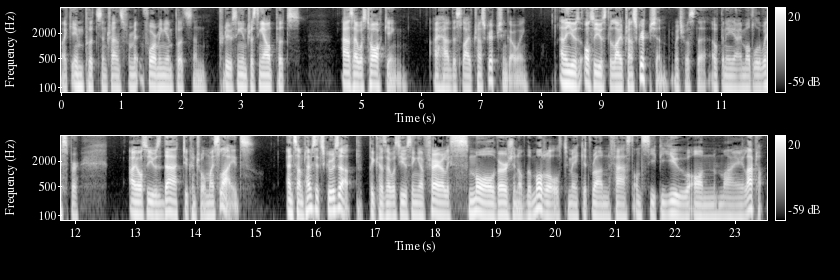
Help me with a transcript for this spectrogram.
like inputs and transforming inputs and producing interesting outputs. As I was talking, I had this live transcription going. And I use, also used the live transcription, which was the OpenAI model Whisper. I also used that to control my slides. And sometimes it screws up because I was using a fairly small version of the model to make it run fast on CPU on my laptop.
